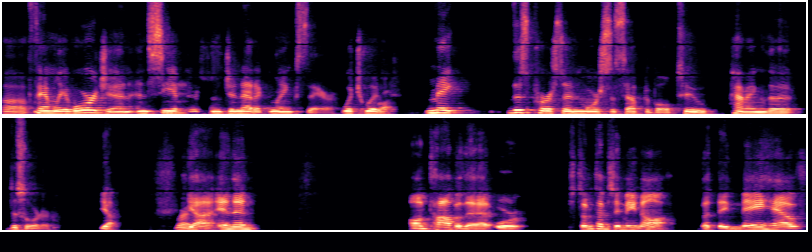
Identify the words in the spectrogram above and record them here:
uh, family of origin and see mm-hmm. if there's some genetic links there, which would right. make this person more susceptible to having the disorder. Yeah. Right. Yeah. And then on top of that, or sometimes they may not. but they may have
